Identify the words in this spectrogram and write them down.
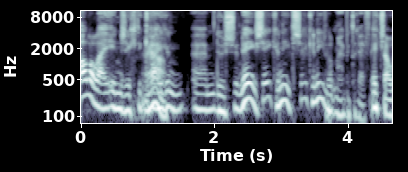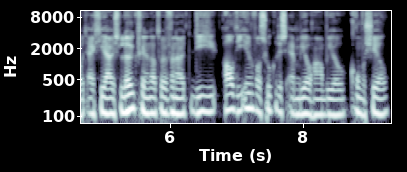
allerlei inzichten Ja. krijgen. Ehm, dus eh, nee, zeker niet. Zeker niet wat mij betreft. Ik zou het echt juist leuk vinden dat we vanuit die, al die invalshoeken, dus MBO, HBO, commercieel,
